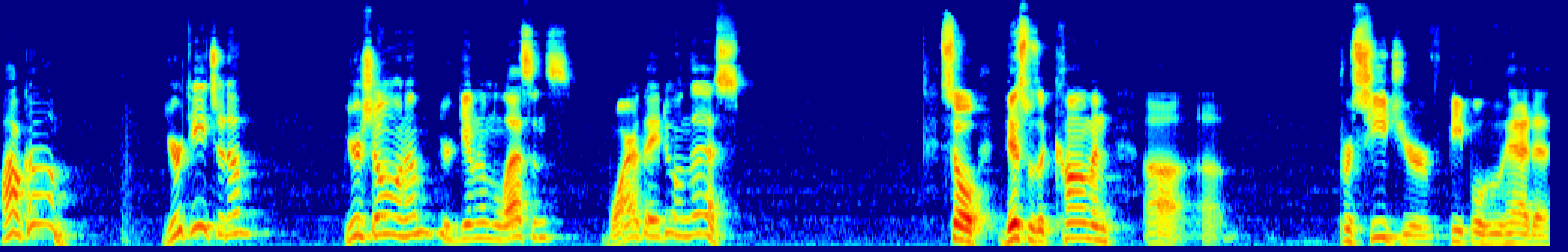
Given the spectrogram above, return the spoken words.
How come? You're teaching them, you're showing them, you're giving them lessons. Why are they doing this? So, this was a common uh, uh, procedure of people who had a,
